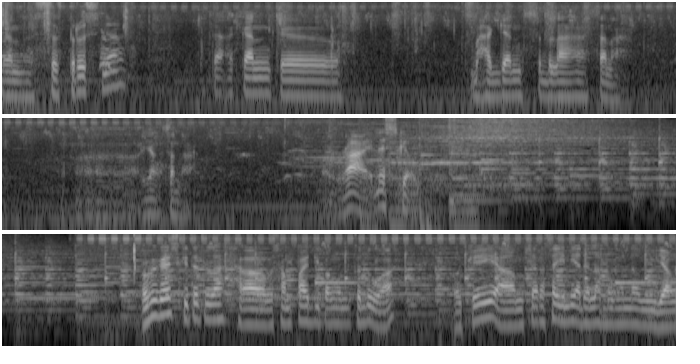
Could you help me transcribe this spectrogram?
Dan seterusnya kita akan ke bahagian sebelah sana. Uh, yang sana. Alright let's go. Oke okay guys kita telah uh, sampai di bangunan kedua. Oke okay, um, saya rasa ini adalah bangunan yang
